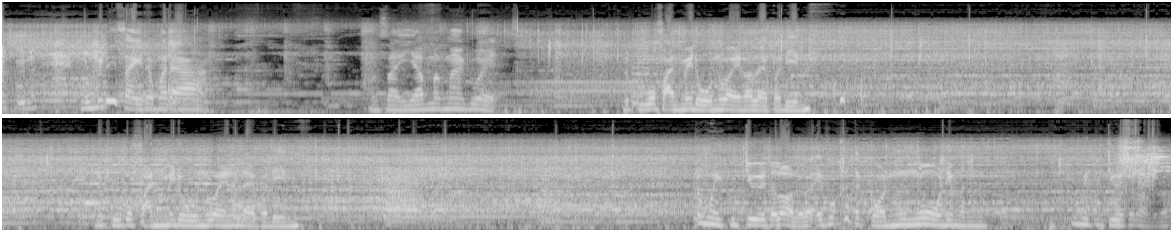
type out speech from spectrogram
ากๆเลยนะมันไม่ได้ใส่ธรรมดา มันใส่ยับมากๆด้วย แล้วกูก็ฟันไม่โดนด้วยนั่นแหละประเด็นแล้วกูก็ฟันไม่โดนด้วยนั่นแหละประเด็น ทำไมกูเจอตลอดเลยวะไอพวกฆาตกรโง่ๆที่มันทำไมกูเจอตลอดเลยวะ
